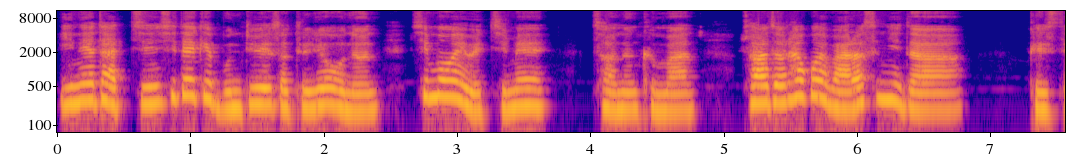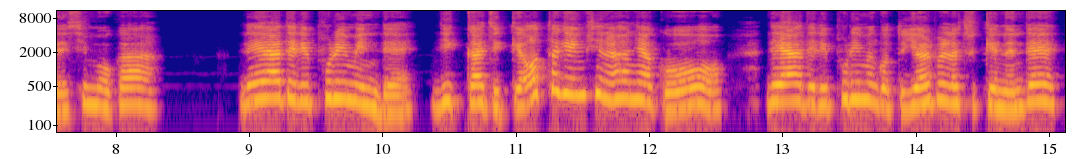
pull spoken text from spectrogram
이내 닫힌 시댁의 문 뒤에서 들려오는 시모의 외침에 저는 그만 좌절하고야 말았습니다. 글쎄 시모가 내 아들이 불임인데 니까짓 게 어떻게 임신을 하냐고. 내 아들이 불임인 것도 열불나 죽겠는데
